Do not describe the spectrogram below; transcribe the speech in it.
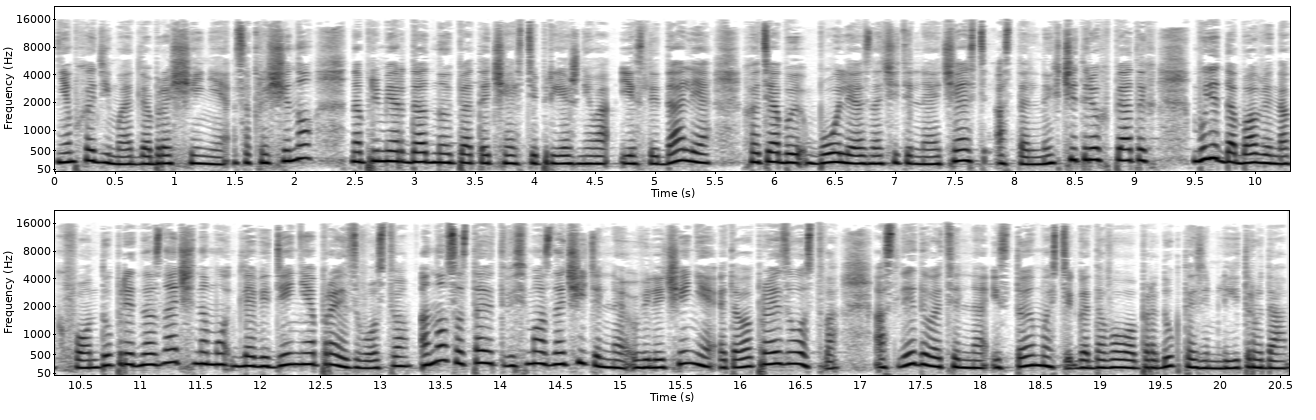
необходимое для обращения, сокращено, например, до 1/5 части прежнего, если далее хотя бы более значительная часть остальных 4/5 будет добавлена к фонду, предназначенному для ведения производства, оно составит весьма значительное увеличение этого производства, а следовательно и стоимости годового продукта земли и труда.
